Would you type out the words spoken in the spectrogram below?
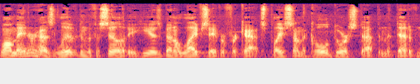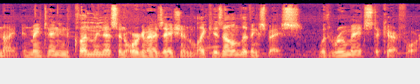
While Maynard has lived in the facility, he has been a lifesaver for cats placed on the cold doorstep in the dead of night in maintaining the cleanliness and organization like his own living space, with roommates to care for.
